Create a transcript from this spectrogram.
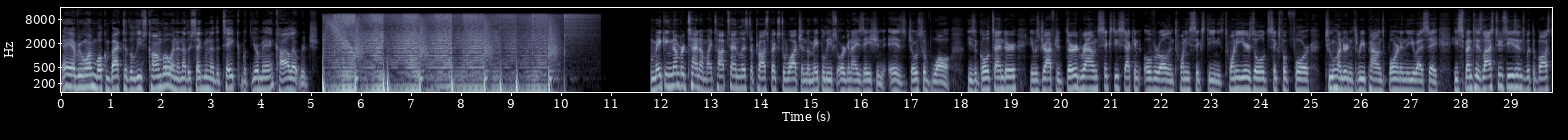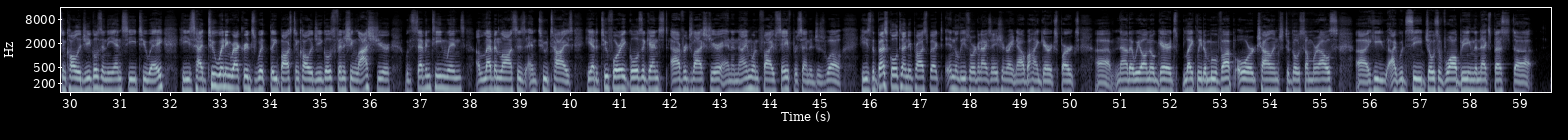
Hey everyone, welcome back to the Leafs Combo and another segment of the Take with your man Kyle Outridge. Making number 10 on my top 10 list of prospects to watch in the Maple Leafs organization is Joseph Woll. He's a goaltender. He was drafted third round, 62nd overall in 2016. He's 20 years old, 6 foot 4, 203 pounds, born in the USA. He spent his last two seasons with the Boston College Eagles in the NC2A. He's had two winning records with the Boston College Eagles, finishing last year with 17 wins, 11 losses, and two ties. He had a 248 goals against average last year and a 915 save percentage as well. He's the best goaltending prospect in the Leafs organization right now behind Garrett Sparks. Uh, now that we all know Garrett's likely to move up or challenge to go somewhere else else. Uh, he, I would see Joseph Woll being the next best uh,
